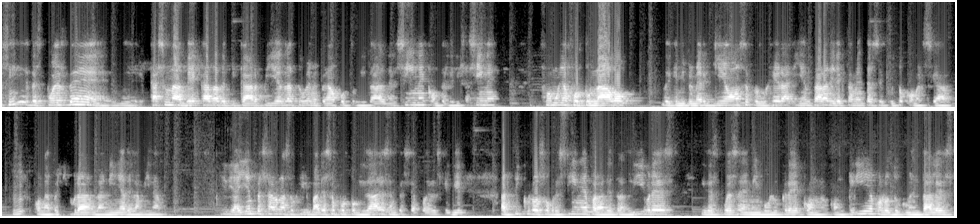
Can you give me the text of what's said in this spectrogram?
sí, después de, casi una década de picar piedra tuve mi primera oportunidad en el cine, con Televisa Cine. Fui muy afortunado de que mi primer guion se produjera y entrara directamente al circuito comercial con la película La Niña de la Mina y de ahí empezaron a surgir varias oportunidades, empecé a poder escribir artículos sobre cine para letras libres y después eh, me involucré con, con Clio, con los documentales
